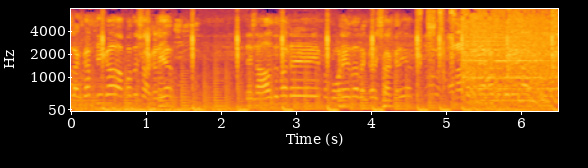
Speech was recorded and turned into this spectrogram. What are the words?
ਲੰਗਰ ਸੀਗਾ ਆਪਾਂ ਤਾਂ ਛਕ ਲਿਆ ਤੇ ਨਾਲ ਦੇ ਸਾਡੇ ਪਕੌੜੇ ਦਾ ਲੰਗਰ ਛਕ ਲਿਆ ਆਨੰਦ ਬਣਿਆ ਹੋਇਆ ਪਕੌੜਿਆਂ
